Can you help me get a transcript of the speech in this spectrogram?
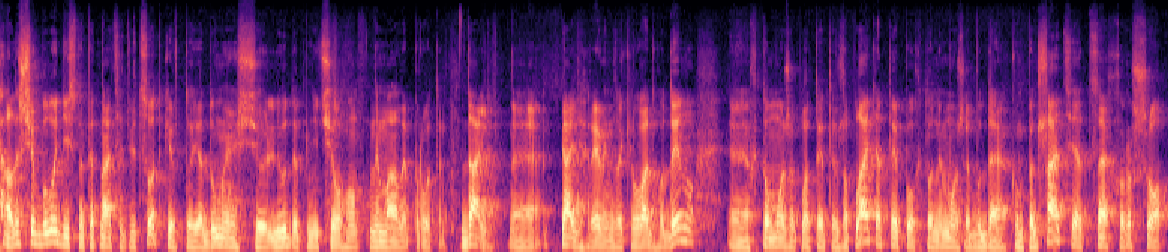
Але щоб було дійсно 15%, то я думаю, що люди б нічого не мали проти. Далі е, 5 гривень за кіловат годину. Е, Хто може платити, заплатять. Типу, хто не може, буде компенсація. Це хорошо.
